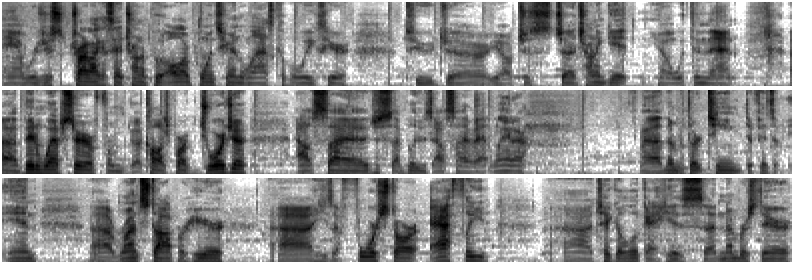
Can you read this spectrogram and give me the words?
And we're just trying, like I said, trying to put all our points here in the last couple weeks here to, uh, you know, just trying to get, you know, within that. ben Webster from College Park, Georgia, outside, just I believe it's outside of Atlanta. Uh, number 13, defensive end, uh, run stopper here. Uh, he's a four star athlete. Uh, take a look at his uh, numbers there.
